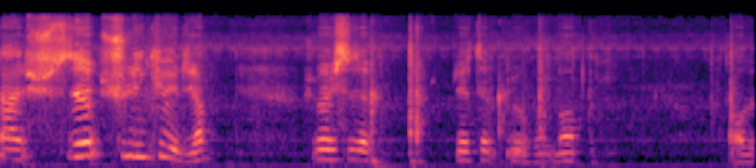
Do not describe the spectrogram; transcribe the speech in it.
Yani size şu linki vereceğim. Şurayı size yeter yok ne yaptım? Abi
